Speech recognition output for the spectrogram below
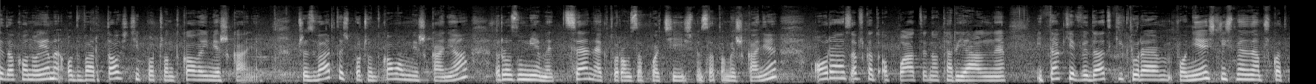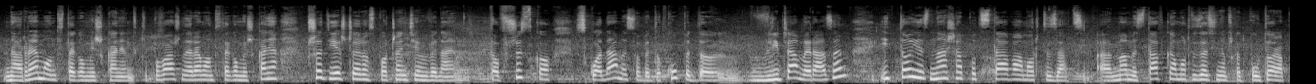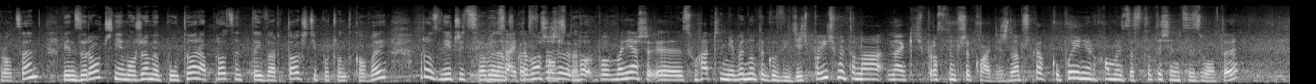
Dokonujemy od wartości początkowej mieszkania. Przez wartość początkową mieszkania rozumiemy cenę, którą zapłaciliśmy za to mieszkanie oraz na przykład opłaty notarialne i takie wydatki, które ponieśliśmy na przykład na remont tego mieszkania, taki poważny remont tego mieszkania przed jeszcze rozpoczęciem wynajmu. To wszystko składamy sobie do kupy, do, wliczamy razem i to jest nasza podstawa amortyzacji. E, Mamy stawkę amortyzacji na przykład 1,5%, więc rocznie możemy 1,5% tej wartości początkowej rozliczyć sobie na Słuchaj, to przykład może, w że, bo, bo, ponieważ e, słuchacze nie będą tego widzieć, policzmy to na, na jakimś prostym przykładzie, że na przykład kupuję nieruchomość za 100 tysięcy złotych,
